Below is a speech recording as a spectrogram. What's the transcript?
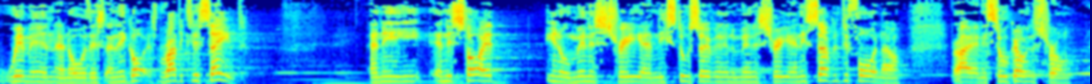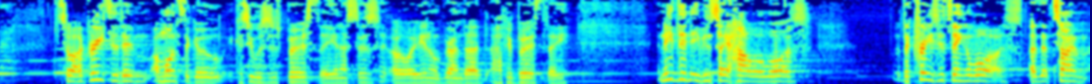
women and all this, and he got radically saved. And he, and he started, you know, ministry, and he's still serving in the ministry, and he's 74 now right? And he's still going strong. So I greeted him a month ago because it was his birthday, and I says, "Oh, you know, Granddad, happy birthday." And he didn't even say how I was. The crazy thing was at that time,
